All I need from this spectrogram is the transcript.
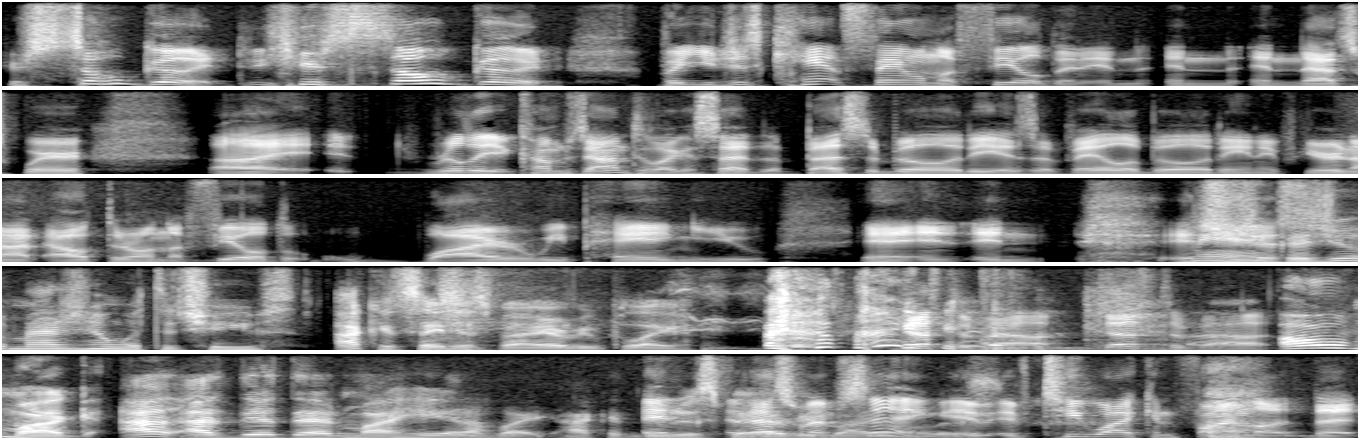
you're so good. You're so good, but you just can't stay on the field, and and and, and that's where uh, it, really it comes down to. Like I said, the best ability is availability, and if you're not out there on the field, why are we paying you? And, and, and it's Man, just could you imagine him with the Chiefs? I could say this about every player. just about, just about. Oh my god, I, I did that in my head. I'm like, I can do And, this for and that's what I'm saying. If, if Ty can find that, that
